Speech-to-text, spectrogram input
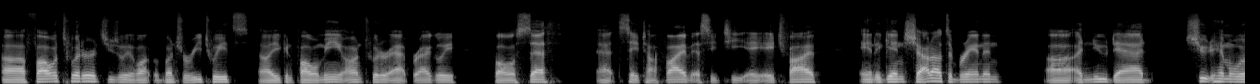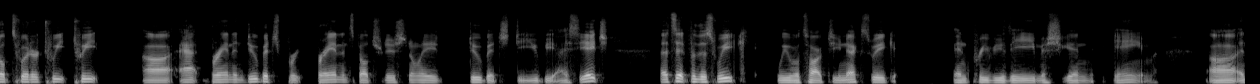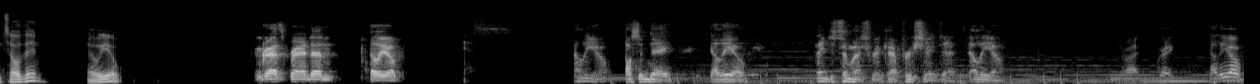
Uh, follow Twitter. It's usually a lot, a bunch of retweets. Uh, you can follow me on Twitter at Braggley. Follow Seth at Setah5, S E T A H 5. And again, shout out to Brandon, uh, a new dad. Shoot him a little Twitter tweet, tweet uh, at Brandon Dubich. Brandon spelled traditionally Dubich, D U B I C H. That's it for this week. We will talk to you next week and preview the Michigan game. Uh, until then, Elio. Congrats, Brandon. Elio. Yes. Elio. Awesome day. Elio. Thank you so much, Rick. I appreciate that. Elio. All right, great. Elio.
